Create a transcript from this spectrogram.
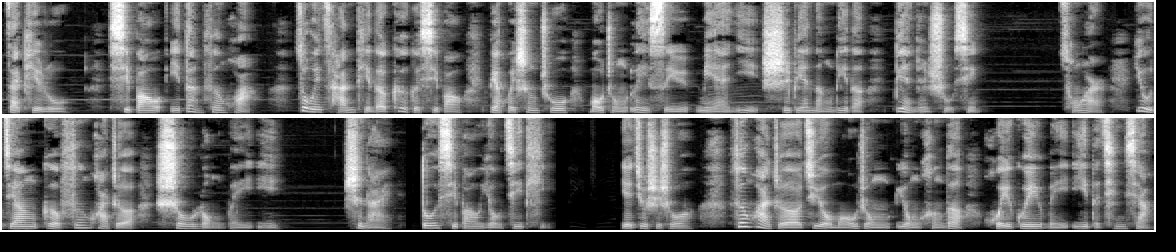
再譬如，细胞一旦分化，作为残体的各个细胞便会生出某种类似于免疫识别能力的辨认属性。从而又将各分化者收拢为一，是乃多细胞有机体。也就是说，分化者具有某种永恒的回归为一的倾向。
